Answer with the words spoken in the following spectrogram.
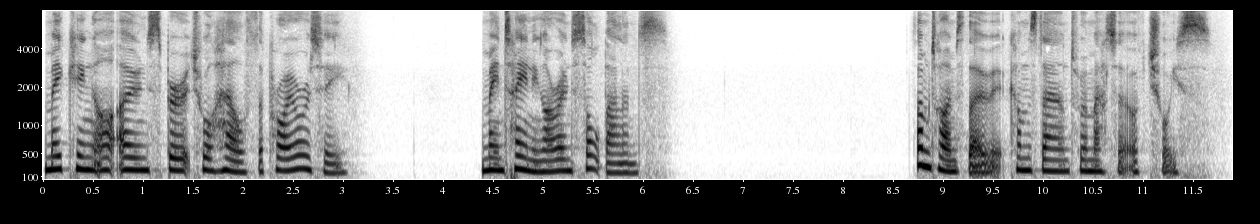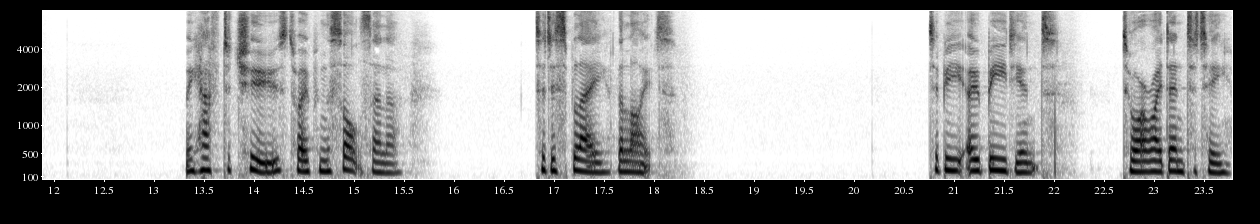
making our own spiritual health a priority, maintaining our own salt balance. Sometimes, though, it comes down to a matter of choice. We have to choose to open the salt cellar, to display the light, to be obedient to our identity.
